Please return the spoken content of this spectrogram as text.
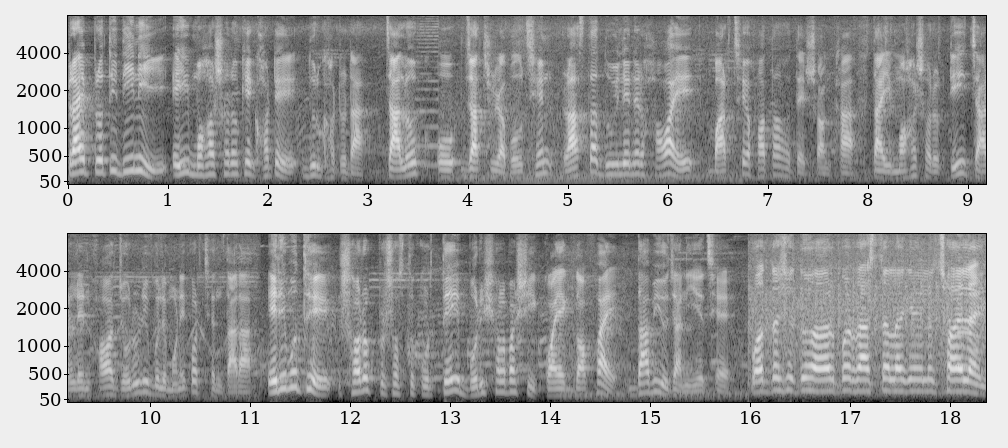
প্রায় প্রতিদিনই এই মহাসড়কে ঘটে দুর্ঘটনা। চালক ও যাত্রীরা বলছেন, রাস্তা দুই লেনের হওয়ায় বাড়ছে হতাহতের সংখ্যা। তাই মহাসড়কটি চার লেন হওয়া জরুরি বলে মনে করছেন তারা। এরই মধ্যে সড়ক প্রশস্ত করতে বরিশালবাসী কয়েক দফায় দাবিও জানিয়েছে। পদ্মা সেতু হওয়ার পর রাস্তা লাগে ছয় লাইন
